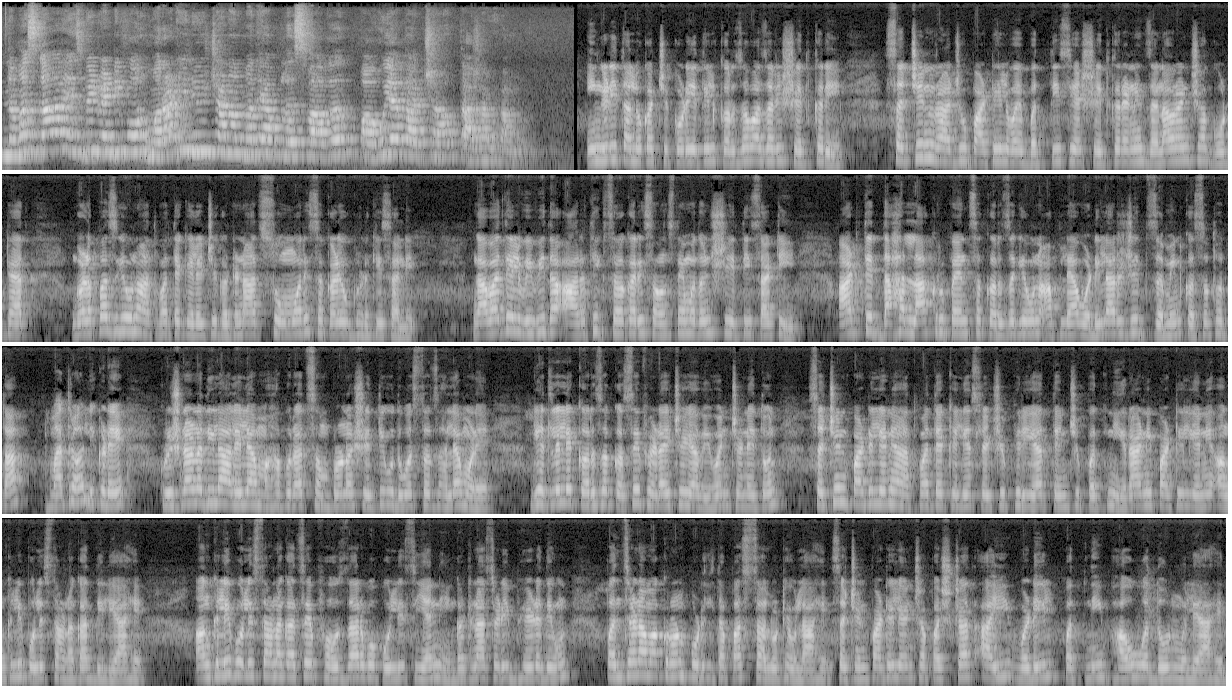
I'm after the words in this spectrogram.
नमस्कार S B twenty four Marathi news चॅनलमध्ये आपलं स्वागत. पाहूया आजच्या ताज्या घडामोडी. इंगडी तालुका चिकोडे येथील कर्जबाजारी शेतकरी सचिन राजू पाटील वय बत्तीस या शेतकऱ्याने जनावरांच्या गोठ्यात गळपस घेऊन आत्महत्या केल्याची घटना आज सोमवारी सकाळी उघडकीस आली. गावातील विविध आर्थिक सहकारी संस्थेमधून शेतीसाठी आठ ते दहा लाख रुपयांचं कर्ज घेऊन आपल्या वडिलार्जित जमीन कसत होता. मात्र अलीकडे कृष्णा नदीला आलेल्या महापुरात संपूर्ण शेती उद्ध्वस्त झाल्यामुळे घेतलेले कर्ज कसे फेडायचे या विवंचनेतून सचिन पाटील यांनी आत्महत्या केली असल्याची फिर्याद त्यांची पत्नी राणी पाटील यांनी अंकली पोलीस स्थानकात दिली आहे. अंकली पोलीस स्थानकाचे फौजदार व पोलीस यांनी घटनास्थळी भेट देऊन पंचनामा करून पुढील तपास चालू ठेवला आहे. सचिन पाटील यांच्या पश्चात आई वडील पत्नी भाऊ व दोन मुले आहेत.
